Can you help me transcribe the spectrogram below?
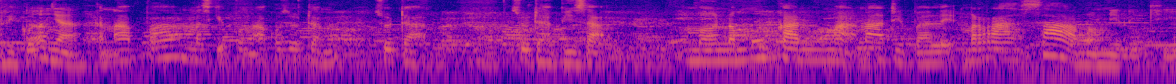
berikutnya. Kenapa meskipun aku sudah sudah sudah bisa menemukan makna di balik merasa memiliki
